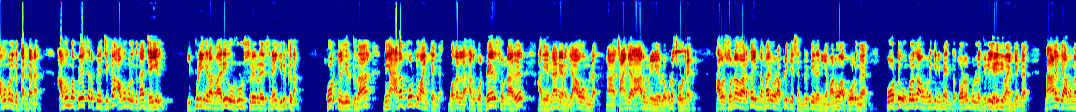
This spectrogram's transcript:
அவங்களுக்கு தண்டனை. அவங்க பேசுகிற பேச்சுக்கு அவங்களுக்கு தான் ஜெயில். இப்படிங்கிற மாதிரி ஒரு ரூல்ஸ் ரெகுலேஷனே இருக்குதான். கோர்ட்டில் இருக்குதான் நீங்கள் அதை போட்டு வாங்கிக்கோங்க. முதல்ல அதுக்கு ஒரு பேர் சொன்னார். அது என்னன்னு எனக்கு ஞாபகம் இல்லை. நான் சாயங்காலம் ஆறு மணி லைவில் கூட சொல்கிறேன் அவர் சொன்ன வார்த்தை இந்த மாதிரி ஒரு அப்ளிகேஷன் இருக்குது இதை நீங்கள் மனுவாக போடுங்க. போட்டு உங்களுக்கு அவங்களுக்கு இனிமேல் எந்த தொடர்பு இல்லைன்னு சொல்லி எழுதி வாங்கிக்கோங்க. நாளைக்கு அவங்க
